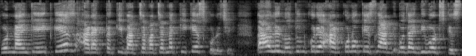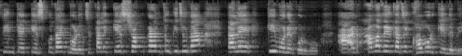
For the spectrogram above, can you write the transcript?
four ninety eight case আর একটা কি বাচ্চা বাচ্চা না কী কেস করেছে। তাহলে নতুন করে আর কোনো কেস না বোধহয় ডিভোর্স কেস তিনটে কেস কোথায় বলেছে? তাহলে কেস সংক্রান্ত কিছু না, তাহলে কি মনে করব? আর আমাদের কাছে খবর কে দেবে?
